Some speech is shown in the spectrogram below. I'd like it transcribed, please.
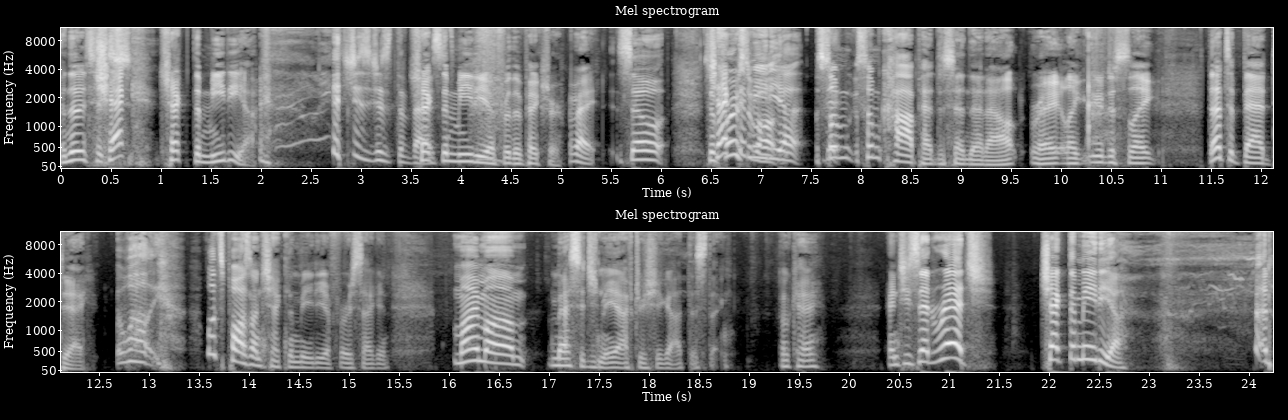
and then it says Check. check the media. which is just the best. check the media for the picture. right. So, So check first the of media. all, some some cop had to send that out, right? Like you're just like, that's a bad day. well, let's pause on check the media for a second. My mom messaged me after she got this thing. Okay. And she said, Rich, check the media. and,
